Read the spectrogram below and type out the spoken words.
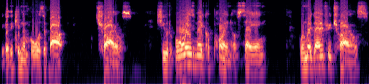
Because the Kingdom Hall was about trials. She would always make a point of saying, when we're going through trials,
